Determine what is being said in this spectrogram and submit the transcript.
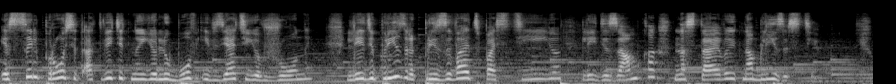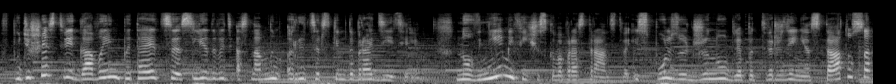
Эссель просит ответить на ее любовь и взять ее в жены, Леди-призрак призывает спасти ее, Леди Замка настаивает на близости – в путешествии Гавейн пытается следовать основным рыцарским добродетелям, но вне мифического пространства использует жену для подтверждения статуса,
